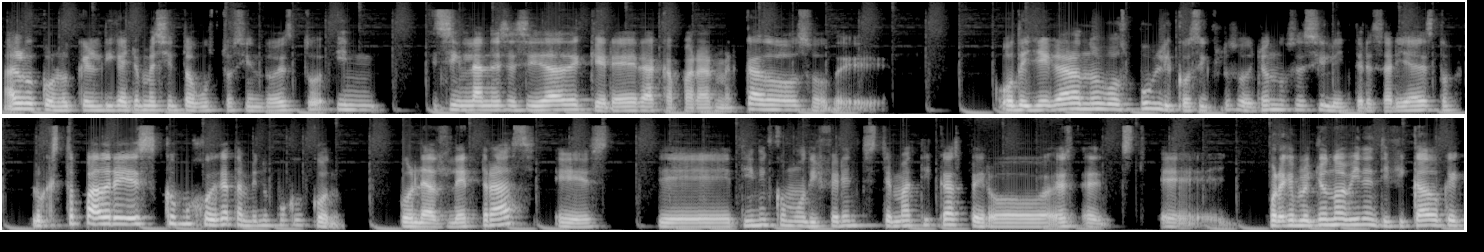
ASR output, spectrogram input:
Algo con lo que él diga, yo me siento a gusto haciendo esto y sin la necesidad de querer acaparar mercados o de o de llegar a nuevos públicos, incluso yo no sé si le interesaría esto. Lo que está padre es cómo juega también un poco con, con las letras, este, tiene como diferentes temáticas, pero eh, por ejemplo, yo no había identificado qué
